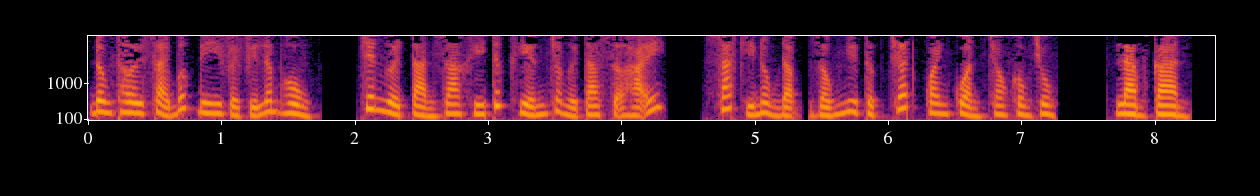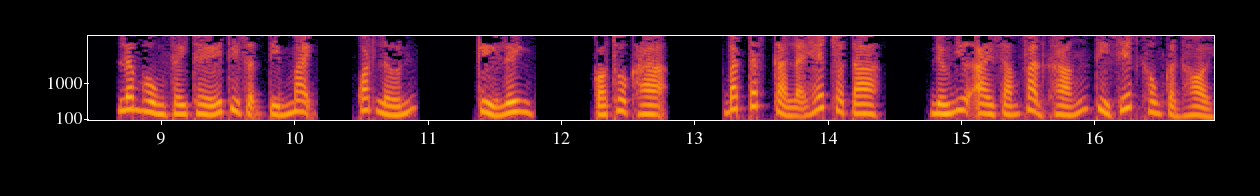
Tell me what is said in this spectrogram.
đồng thời xài bước đi về phía Lâm Hùng, trên người tản ra khí tức khiến cho người ta sợ hãi, sát khí nồng đậm giống như thực chất quanh quẩn trong không trung. Làm càn. Lâm Hùng thấy thế thì giận tím mạnh, quát lớn. Kỷ Linh, có thuộc hạ, bắt tất cả lại hết cho ta, nếu như ai dám phản kháng thì giết không cần hỏi.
